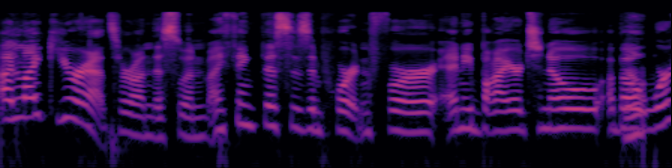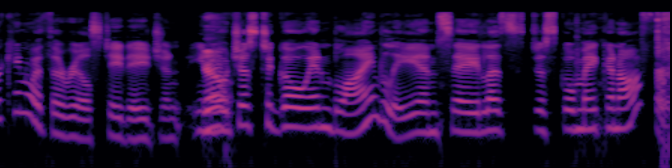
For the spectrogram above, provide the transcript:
I, I like your answer on this one. I think this is important for any buyer to know about Yeah. working with a real estate agent. You Yeah. know, just to go in blindly and say, let's just go make an offer.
